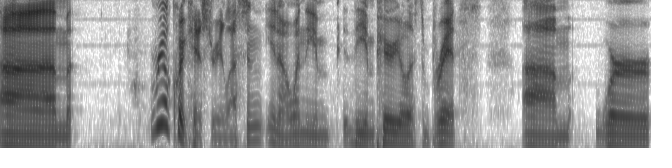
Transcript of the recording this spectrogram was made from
Um, real quick history lesson. You know, when the the imperialist Brits um, were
